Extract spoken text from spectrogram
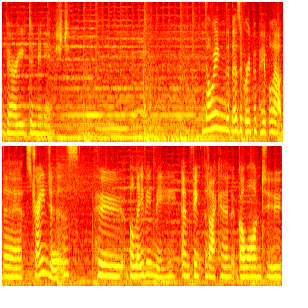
very diminished. Knowing that there's a group of people out there, strangers, who believe in me and think that I can go on to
